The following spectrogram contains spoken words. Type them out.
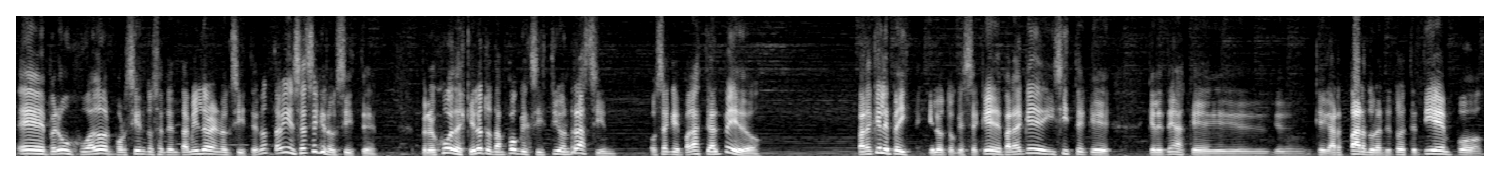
Eh, pero un jugador por 170 mil dólares no existe. No, está bien, se hace que no existe. Pero el juego de esqueloto tampoco existió en Racing. O sea que pagaste al pedo. ¿Para qué le pediste a esqueloto que se quede? ¿Para qué hiciste que, le tengas que, que, garpar durante todo este tiempo?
